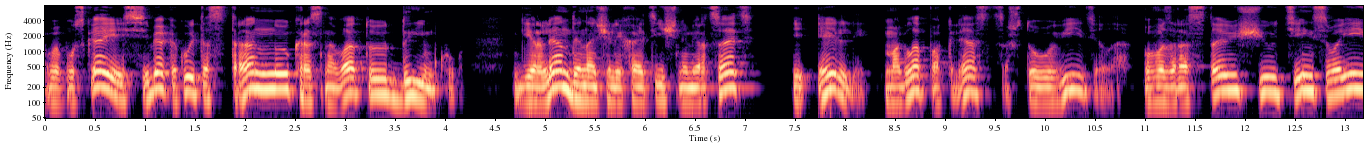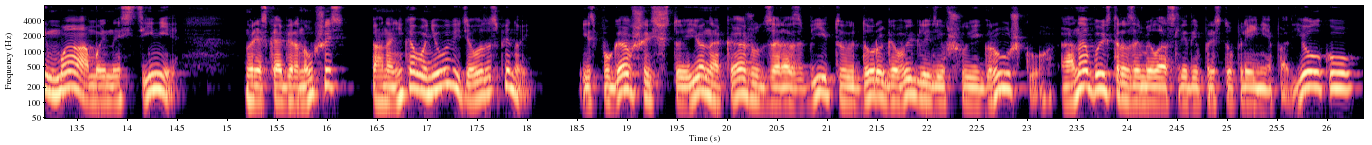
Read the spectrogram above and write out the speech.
выпуская из себя какую-то странную красноватую дымку, Гирлянды начали хаотично мерцать, и Элли могла поклясться, что увидела возрастающую тень своей мамы на стене, но резко обернувшись, она никого не увидела за спиной. Испугавшись, что ее накажут за разбитую, дорого выглядевшую игрушку, она быстро замела следы преступления под елку,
